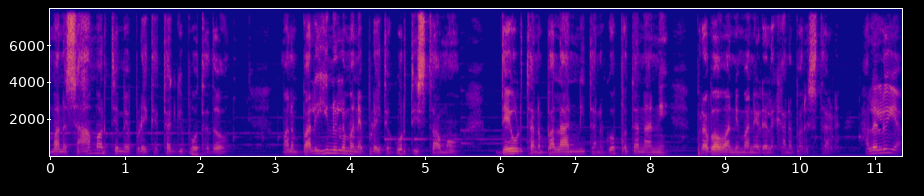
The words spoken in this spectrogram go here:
మన సామర్థ్యం ఎప్పుడైతే తగ్గిపోతుందో మన బలహీనులమని ఎప్పుడైతే గుర్తిస్తామో దేవుడు తన బలాన్ని తన గొప్పతనాన్ని ప్రభావాన్ని మన ఎడల కనపరుస్తాడు. హలలుయ్యా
